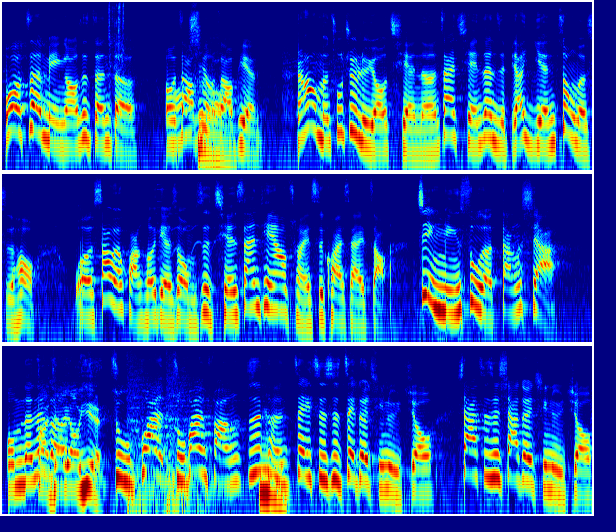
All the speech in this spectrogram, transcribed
我有证明哦，是真的，我照片有照片，然后我们出去旅游前呢，在前一阵子比较严重的时候。我稍微缓和点的时候，我们是前三天要传一次快筛照。进民宿的当下，我们的那个主办主办方就是可能这一次是这对情侣揪，下次是下对情侣揪，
